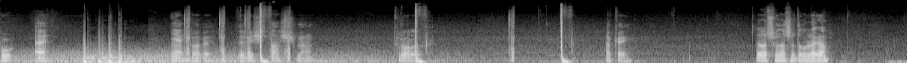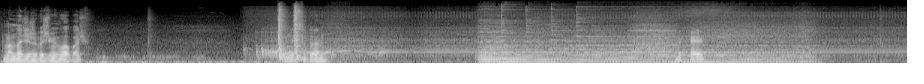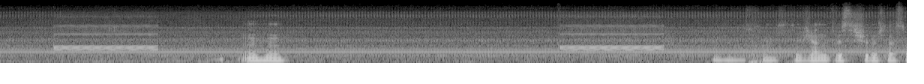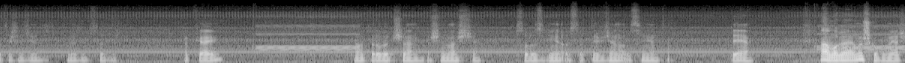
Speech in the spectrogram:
Hu, e. Nie łapie. Wybierz taśmę. Prolog. Okej. Zobaczymy na czym to polega. Mam nadzieję, że będziemy łapać. Nie jestem pewien. Okej. Mhm. Wziany 27 400 1900 Okej. No to Robert Chen, 18. Osoba zginie ostatnio widziana, usunięta. Damn. A, mogę myszką pomijać.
